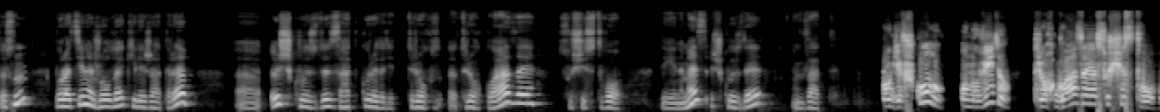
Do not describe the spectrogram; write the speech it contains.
Сосын буратино жолда келе жатырып ә, үш көзді зат көреді дейді. Трех, трехглазое существо дегеніміз үш көзді зат. Дороге в школу он увидел трехглазое существо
